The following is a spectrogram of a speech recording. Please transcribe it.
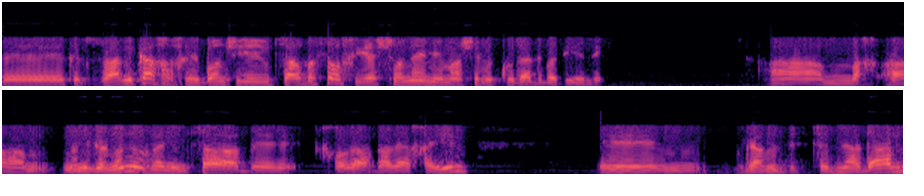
וכתוצאה מכך החלבון שייוצר בסוף יהיה שונה ממה שמקודד ב-DNA. המנגנון הזה נמצא בכל בעלי החיים, אמ, גם אצל בני אדם,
